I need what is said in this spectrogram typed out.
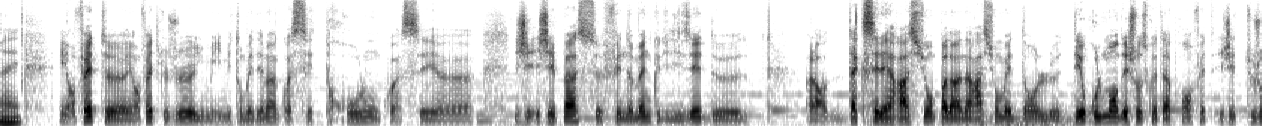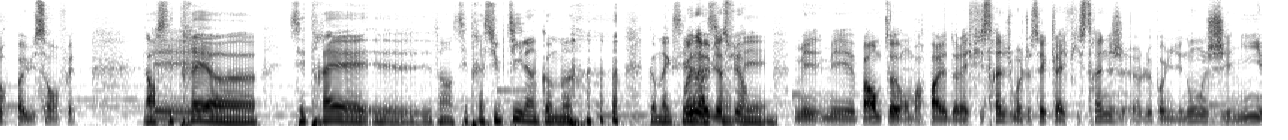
Ouais. Et en fait, euh, et en fait le jeu, il m'est tombé des mains, quoi. C'est trop long, quoi. C'est, euh, j'ai pas ce phénomène que tu disais de, alors d'accélération, pas dans la narration, mais dans le déroulement des choses que tu apprends, en fait. J'ai toujours pas eu ça, en fait. Alors, Et- c'est très. euh, c'est très, enfin, c'est très subtil hein, comme, comme accélération. bien sûr. mais- Mais, mais par exemple, on va reparler de Life is Strange. Moi, je sais que Life is Strange, le premier du nom, j'ai mis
